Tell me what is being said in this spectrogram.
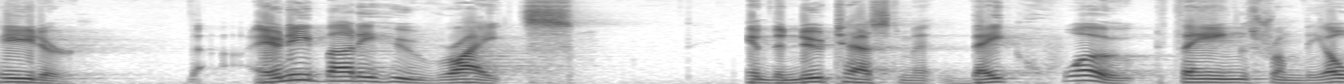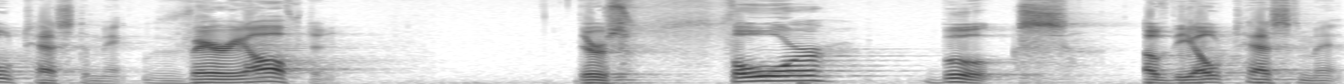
Peter, anybody who writes in the New Testament, they quote things from the Old Testament very often. There's four books of the Old Testament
